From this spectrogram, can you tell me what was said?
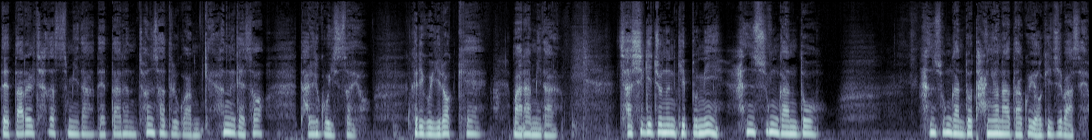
내 딸을 찾았습니다. 내 딸은 천사들과 함께 하늘에서 달고 있어요. 그리고 이렇게 말합니다. 자식이 주는 기쁨이 한순간도, 한순간도 당연하다고 여기지 마세요.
